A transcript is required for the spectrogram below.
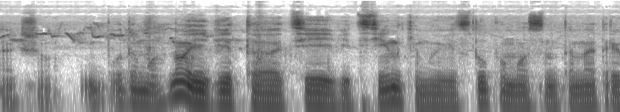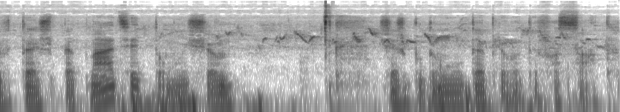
Так що будемо. Ну і від е, цієї відстінки ми відступимо сантиметрів теж 15, тому що ще ж будемо утеплювати фасад.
